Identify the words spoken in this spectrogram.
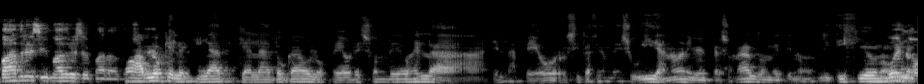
padres y madres separados. No, hablo que le, que, le ha, tocado los peores sondeos en la, en la peor situación de su vida, ¿no? A nivel personal, donde tiene un litigio. ¿no? Bueno,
